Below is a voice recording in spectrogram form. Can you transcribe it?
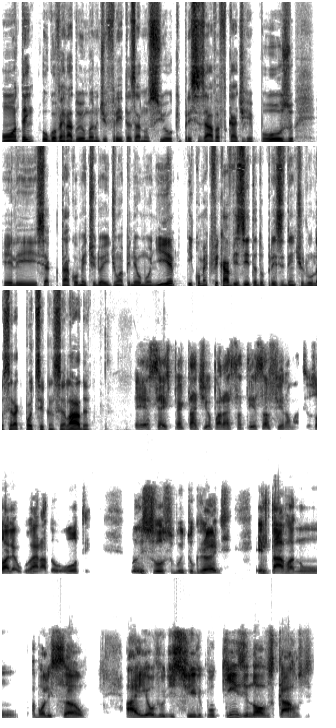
ontem o governador Eumano de Freitas anunciou que precisava ficar de repouso, ele está cometido aí de uma pneumonia. E como é que fica a visita do presidente Lula? Será que pode ser cancelada? Essa é a expectativa para essa terça-feira, Matheus. Olha, o governador ontem, num esforço muito grande, ele estava num abolição. Aí houve o desfile com 15 novos carros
